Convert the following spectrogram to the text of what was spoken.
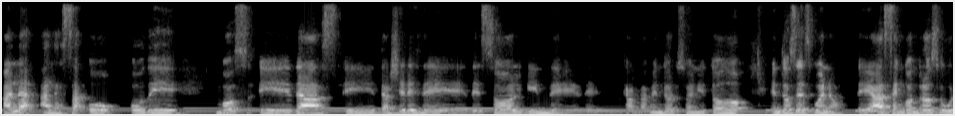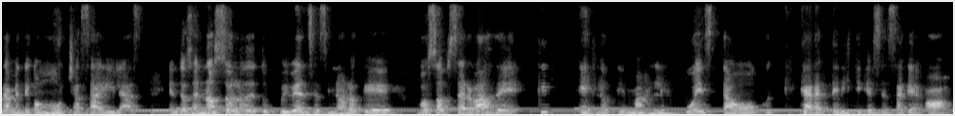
a la, a la, o, o de vos eh, das eh, talleres de, de solking, de, de encantamiento del sueño y todo. Entonces, bueno, te has encontrado seguramente con muchas águilas. Entonces, no solo de tus vivencias, sino lo que vos observás de qué, qué es lo que más les cuesta o qué característica es esa que, ah,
